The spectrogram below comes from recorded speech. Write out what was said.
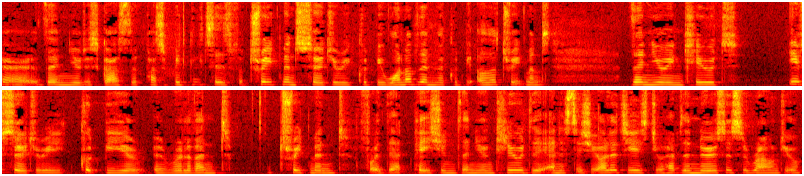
uh, then you discuss the possibilities for treatment. Surgery could be one of them, there could be other treatments. Then you include if surgery could be a, a relevant treatment for that patient, then you include the anesthesiologist, you have the nurses around you,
